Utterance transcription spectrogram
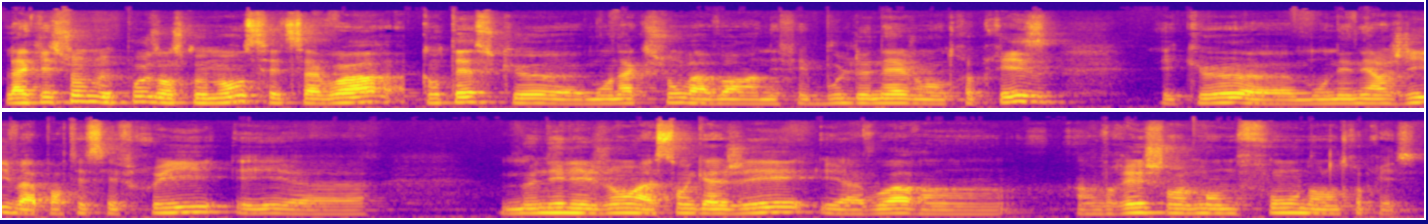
La question que je me pose en ce moment, c'est de savoir quand est-ce que mon action va avoir un effet boule de neige en entreprise et que euh, mon énergie va apporter ses fruits et euh, mener les gens à s'engager et avoir un, un, vrai changement de fond dans l'entreprise.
